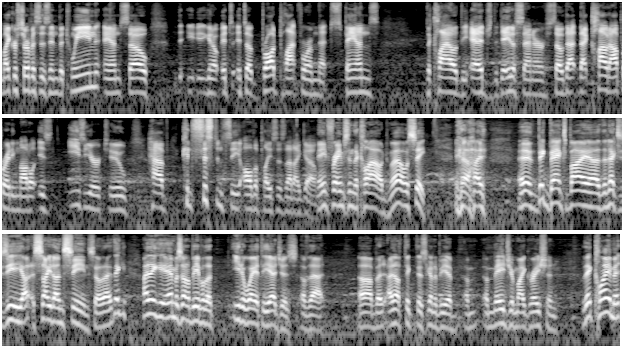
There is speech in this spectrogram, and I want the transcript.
Microservices in between. And so, you know, it's, it's a broad platform that spans the cloud, the edge, the data center. So that, that cloud operating model is easier to have consistency all the places that I go. Mainframes in the cloud. Well, we'll see. Yeah, and big banks buy uh, the next Z uh, sight unseen. So I think, I think Amazon will be able to eat away at the edges of that. Uh, but I don't think there's going to be a, a, a, major migration. They claim it,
